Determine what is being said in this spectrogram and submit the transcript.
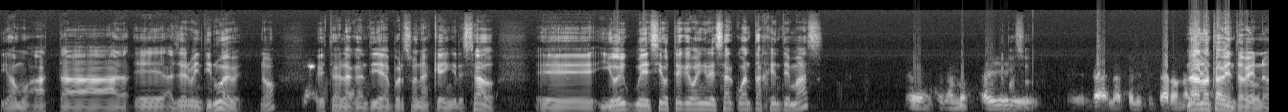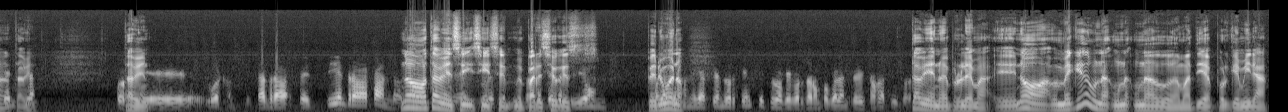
digamos, hasta eh, ayer 29, ¿no? Esta es la cantidad de personas que ha ingresado. Eh, y hoy me decía usted que va a ingresar, ¿cuánta gente más? Eh, ahí eh, la, solicitaron. No, no, está bien, está bien, no, está bien. está bien. Bueno, se siguen trabajando. No, está bien, sí, sí, se, me pareció que... pero bueno. comunicación de urgencia tuvo que cortar un poco la entrevista un ratito. Está bien, no hay problema. Eh, no, me queda una, una, duda, Matías, porque mira,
